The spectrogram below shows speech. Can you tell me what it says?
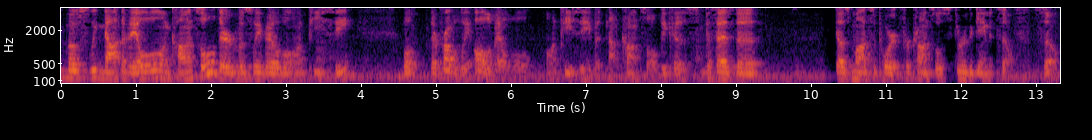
mostly not available on console. They're mostly available on PC. Well, they're probably all available on PC, but not console because Bethesda does mod support for consoles through the game itself. So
